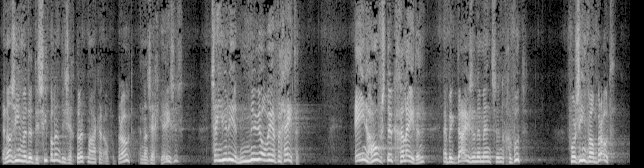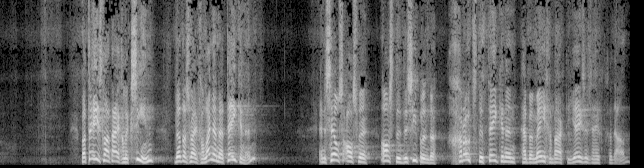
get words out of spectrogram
En dan zien we de discipelen die zich druk maken over brood. En dan zegt Jezus, zijn jullie het nu alweer vergeten? Eén hoofdstuk geleden heb ik duizenden mensen gevoed. Voorzien van brood. Matthäus laat eigenlijk zien dat als wij verlangen naar tekenen. En zelfs als we, als de discipelen de grootste tekenen hebben meegemaakt die Jezus heeft gedaan.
